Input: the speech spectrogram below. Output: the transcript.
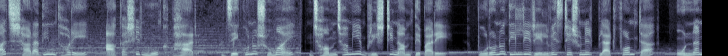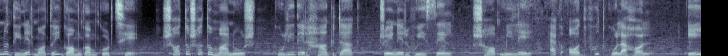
আজ সারাদিন ধরে আকাশের মুখ ভার, যে কোনো সময় ঝমঝমিয়ে বৃষ্টি নামতে পারে। পুরনো দিল্লি রেলওয়ে স্টেশনের প্ল্যাটফর্মটা অন্যান্য দিনের মতোই গমগম করছে। শত শত মানুষ, কুলিদের হাঁকডাক, ট্রেনের হুইসেল, সব মিলে এক অদ্ভুত কোলাহল। এই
